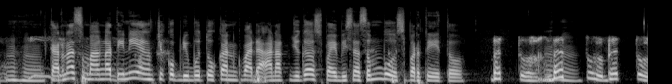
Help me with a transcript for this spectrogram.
Mhm. Karena semangat ini yang cukup dibutuhkan kepada anak juga supaya bisa sembuh seperti itu. Betul, betul, betul,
